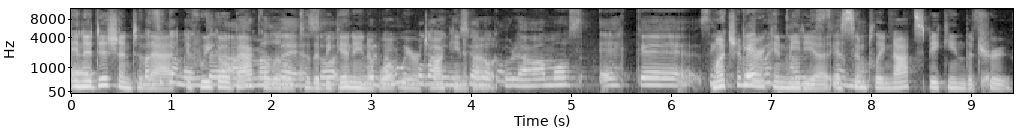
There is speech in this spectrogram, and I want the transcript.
In addition to that, if we go back a little to the beginning of what we were talking about, much American media is simply not speaking the truth.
